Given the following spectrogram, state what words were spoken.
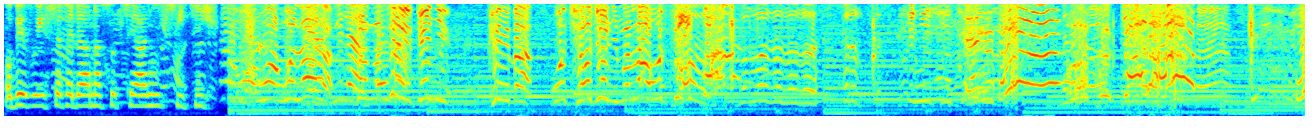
objevují se videa na sociálních sítích. 可以吧？我求求你们让我做饭！不不不不不，不是，就你起起来。我不干了，我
